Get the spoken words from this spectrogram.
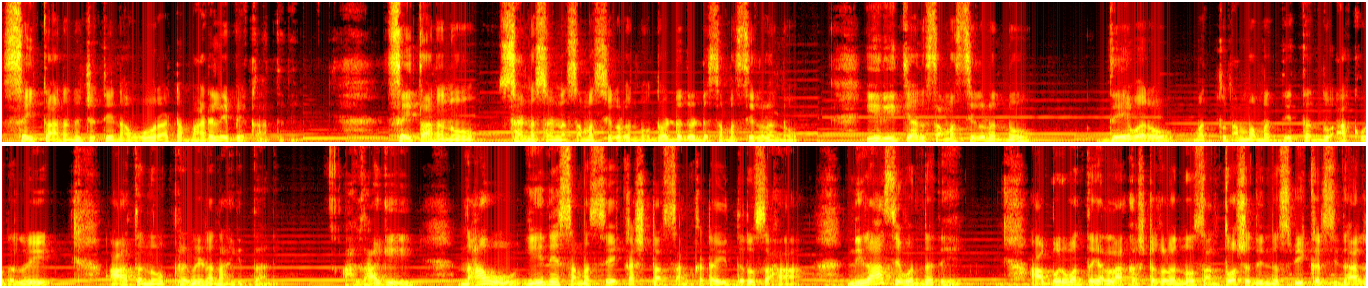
ಸೈತಾನನ ಜೊತೆ ನಾವು ಹೋರಾಟ ಮಾಡಲೇಬೇಕಾಗ್ತದೆ. ಸೈತಾನನು ಸಣ್ಣ ಸಣ್ಣ ಸಮಸ್ಯೆಗಳನ್ನು, ದೊಡ್ಡ ದೊಡ್ಡ ಸಮಸ್ಯೆಗಳನ್ನು, ಈ ರೀತಿಯಾದ ಸಮಸ್ಯೆಗಳನ್ನು ದೇವರು ಮತ್ತು ನಮ್ಮ ಮಧ್ಯೆ ತಂದು ಹಾಕುವುದರಲ್ಲಿ ಆತನು ಪ್ರವೀಣನಾಗಿದ್ದಾನೆ. ಹಾಗಾಗಿ ನಾವು ಏನೇ ಸಮಸ್ಯೆ, ಕಷ್ಟ, ಸಂಕಟ ಇದ್ದರೂ ಸಹ ನಿರಾಸೆ ಹೊಂದದೆ ಆ ಬರುವಂಥ ಎಲ್ಲ ಕಷ್ಟಗಳನ್ನು ಸಂತೋಷದಿಂದ ಸ್ವೀಕರಿಸಿದಾಗ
